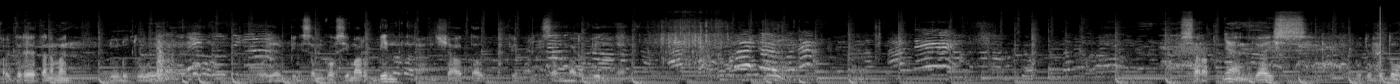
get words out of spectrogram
kaldereta naman, lulutuin. O yan, pinsan ko, si Marvin. Yan, shout out kay pinsan Marvin. Yan. Sarap niyan, guys. Buto-buto.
